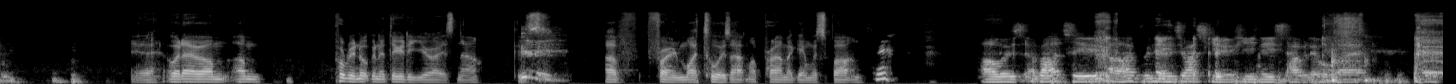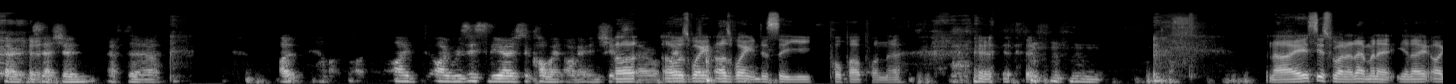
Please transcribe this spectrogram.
Yeah. Yeah, although I'm I'm probably not going to do the Euros now because I've thrown my toys out my pram again with Spartan. I was about to. I was needing to ask you if you need to have a little, uh, little therapy session after. I, I I resisted the urge to comment on it in shit. Uh, I was waiting. I was waiting to see you pop up on there. no, it's just one of them, isn't it? You know, I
